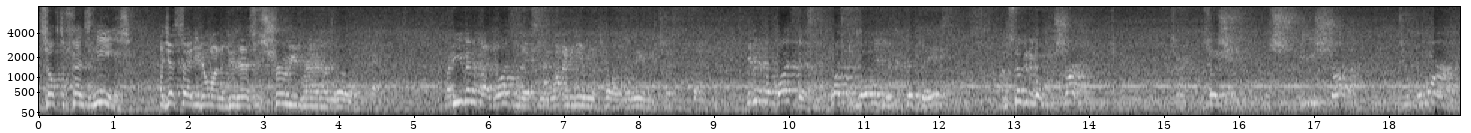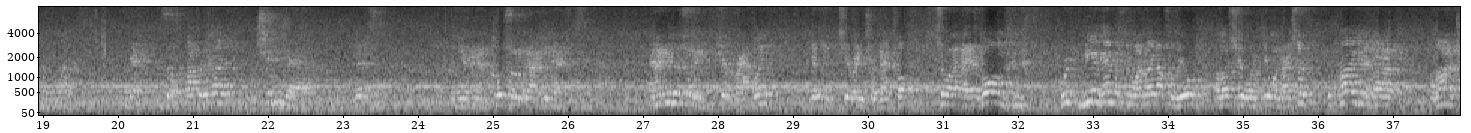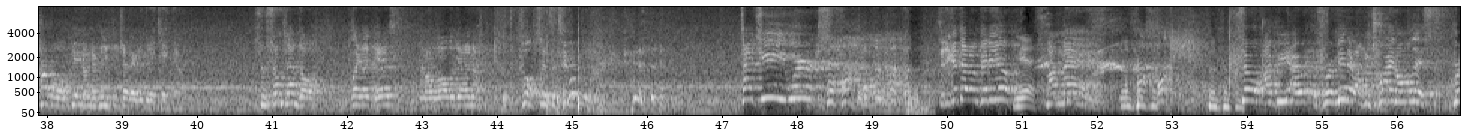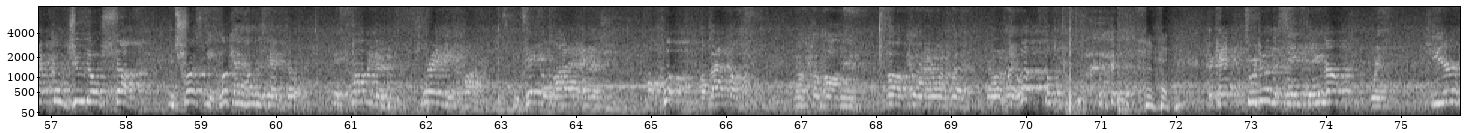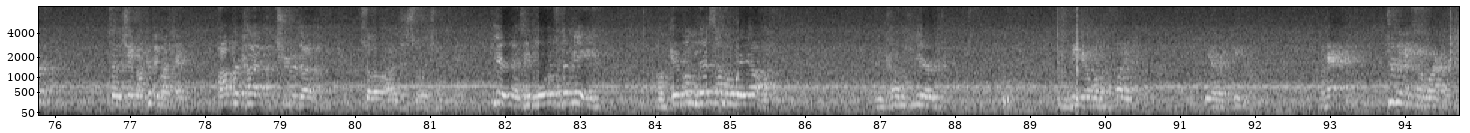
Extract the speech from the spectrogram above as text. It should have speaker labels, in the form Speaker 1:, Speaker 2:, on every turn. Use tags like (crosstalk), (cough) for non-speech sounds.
Speaker 1: self-defense knees. I just said you don't want to do this. It's true you'd rather load. Okay. But even if I was this and I wanted to knee him the pillows, I'll knee the chest instead. Even if it was this and I wasn't loaded with a good base, I'm still going to go sharp. Sorry. So it's, it's be sharp. Do more with less. Okay. So uppercut, chin jab, hips. And you're going to push over back to that at the same time. And I do this when I'm pure grappling. Get, get ready for a backfall. So I, I. We're, me and him, if we went right now for real, unless you're a D1 wrestler, we're probably going to have a lot of trouble getting underneath each other to get a takedown. So sometimes I'll play like this, and I'll the guy into uh, full sensitivity. (laughs) tai Chi works! (laughs) Did you get that on video?
Speaker 2: Yes.
Speaker 1: My man. (laughs) so I be I, for a minute I'll be trying all this Greco judo stuff, and trust me, look at how this guy's doing. It's probably going to be friggin' hard and take a lot of energy. Oh, I'll whoop, oh, I'll back off. Oh, come on, man. Oh, come on, I don't want to play. I don't want to play. Whoop! Oh. (laughs) okay, so we're doing the same thing though with here to the chin. I'll give you my hand. Uppercut to the, so I just slowly change. Here, as he loads the knee, I'll give him this on the way up and come here and be able to fight the other people. Okay? Two minutes and whatever.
